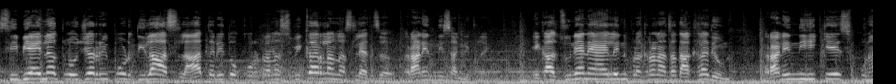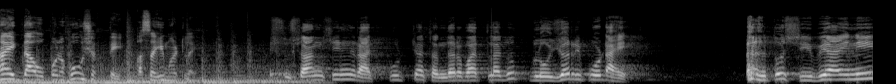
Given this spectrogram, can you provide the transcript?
सीबीआयनं क्लोजर रिपोर्ट दिला असला तरी तो कोर्टानं स्वीकारला नसल्याचं राणेंनी सांगितलंय. एका जुन्या न्यायालयीन प्रकरणाचा दाखला देऊन राणेंनी ही केस पुन्हा एकदा ओपन होऊ शकते असंही म्हटलंय. सुशांत सिंग राजपूतच्या संदर्भातला जो क्लोजर रिपोर्ट आहे तो सीबीआयनी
